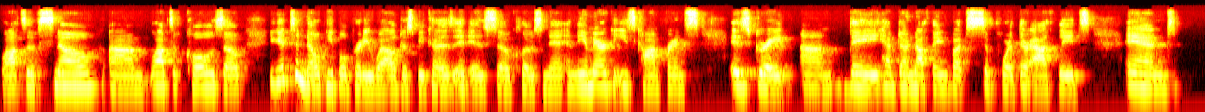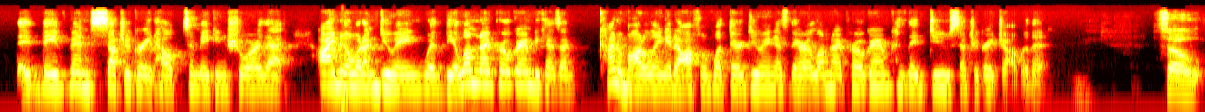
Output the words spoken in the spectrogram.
Lots of snow, um, lots of cold. So you get to know people pretty well just because it is so close knit. And the America East Conference is great. Um, they have done nothing but support their athletes, and they've been such a great help to making sure that I know what I'm doing with the alumni program because I'm kind of modeling it off of what they're doing as their alumni program because they do such a great job with it. So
